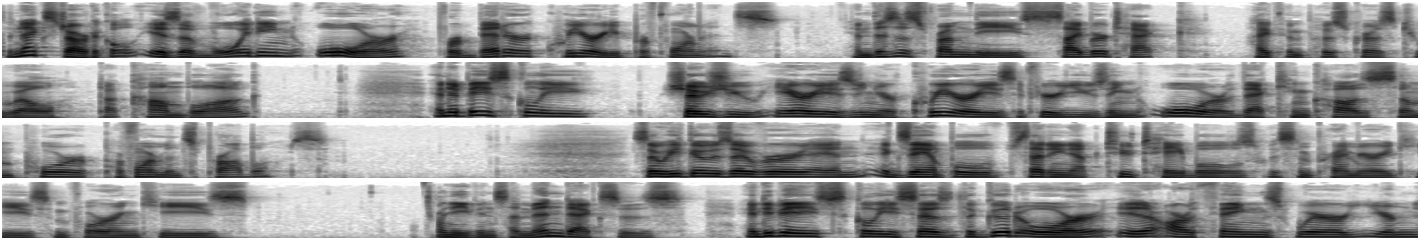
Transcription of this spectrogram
The next article is Avoiding OR for Better Query Performance. And this is from the cybertec-postgresql.com blog. And it basically shows you areas in your queries if you're using OR that can cause some poor performance problems. So he goes over an example setting up two tables with some primary keys, some foreign keys, and even some indexes. And he basically says the good OR are things where you're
